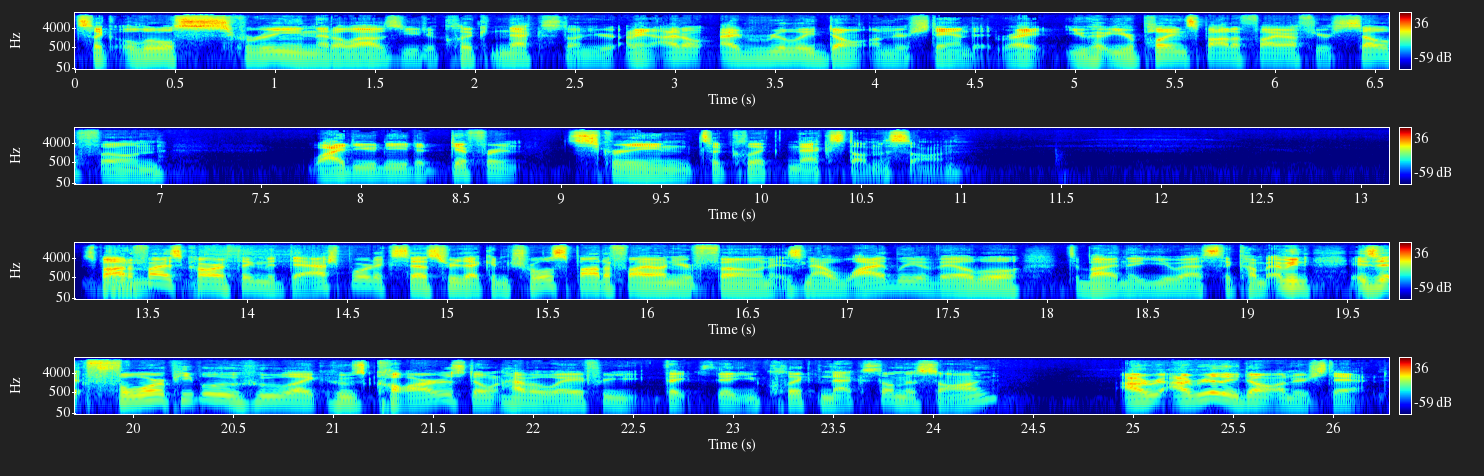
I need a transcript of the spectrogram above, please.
it's like a little screen that allows you to click next on your i mean i don't i really don't understand it right? You you're playing spotify off your cell phone. Why do you need a different screen to click next on the song? Spotify's mm. car thing the dashboard accessory that controls spotify on your phone is now widely available to buy in the us the come. I mean is it for people who, who like whose cars don't have a way for you that, that you click next on the song I, I really don't understand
